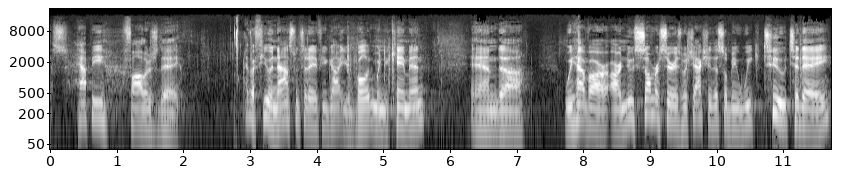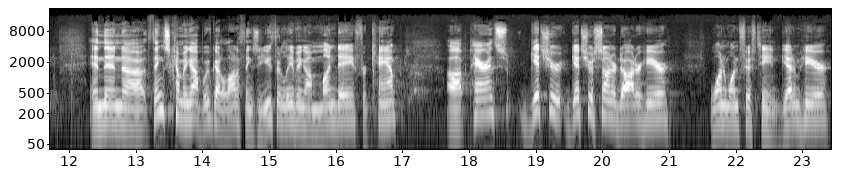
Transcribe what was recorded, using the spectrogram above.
Yes, happy Father's Day. I have a few announcements today if you got your bulletin when you came in. And uh, we have our, our new summer series, which actually this will be week two today. And then uh, things coming up, we've got a lot of things. The youth are leaving on Monday for camp. Uh, parents, get your, get your son or daughter here, 1 115. Get them here.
